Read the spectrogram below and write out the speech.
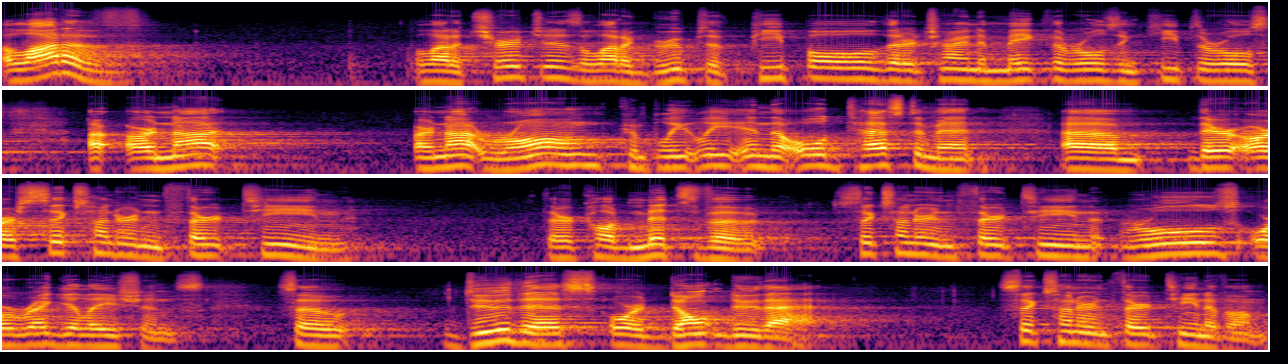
a lot of a lot of churches, a lot of groups of people that are trying to make the rules and keep the rules are, are not, are not wrong completely. In the Old Testament, um, there are 613, they're called mitzvot, 613 rules or regulations. So do this or don't do that. 613 of them.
